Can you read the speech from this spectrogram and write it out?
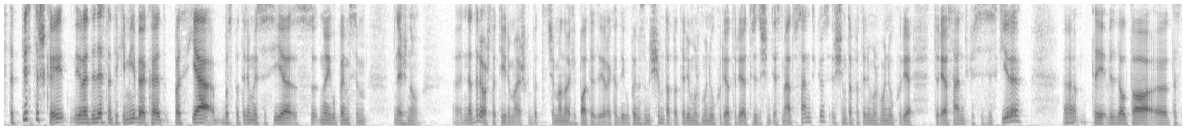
statistiškai yra didesnė tikimybė, kad pas ją bus patarimai susiję su, na, jeigu paimsim, nežinau, nedariau aš to tyrimą, aišku, bet čia mano hipotezė yra, kad jeigu paimsim šimtą patarimų žmonių, kurie turėjo 30 metų santykius ir šimtą patarimų žmonių, kurie turėjo santykius įsiskyrę, e, tai vis dėlto e, tas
